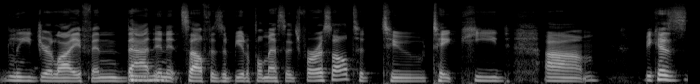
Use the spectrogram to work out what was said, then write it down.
lead your life and that Mhm. in itself is a beautiful message for us all to to take heed um because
